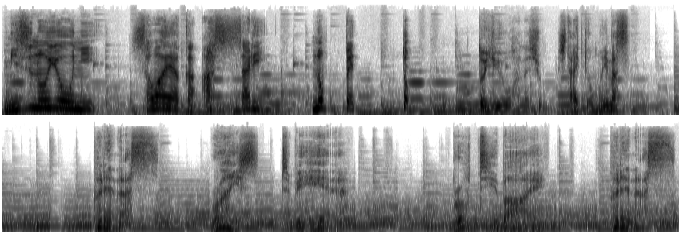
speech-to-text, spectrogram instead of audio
水のように爽やかあっさりのっぺっとというお話をしたいと思います Put in us. Rice to be here. Brought to you by Put in us.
